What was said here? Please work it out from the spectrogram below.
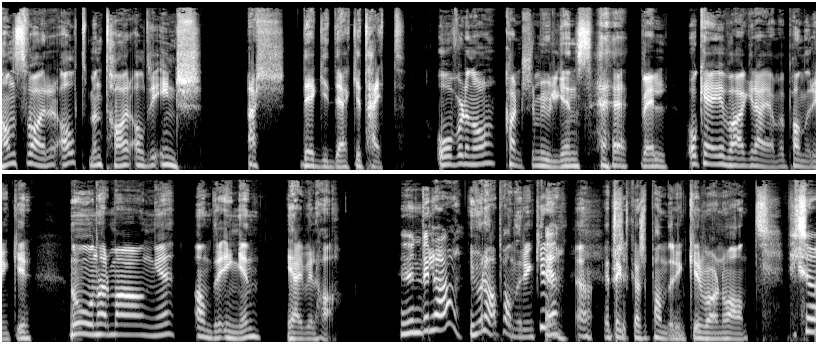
Han svarer alt, men tar aldri inch. Æsj, det gidder jeg ikke teit. Over det nå, kanskje muligens, he-he, vel, ok, hva er greia med pannerynker? Noen har mange, andre ingen. Jeg vil ha. Hun vil ha. Hun vil ha pannerynker. Ja. Ja. jeg tenkte kanskje pannerynker var noe annet. Fikk så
